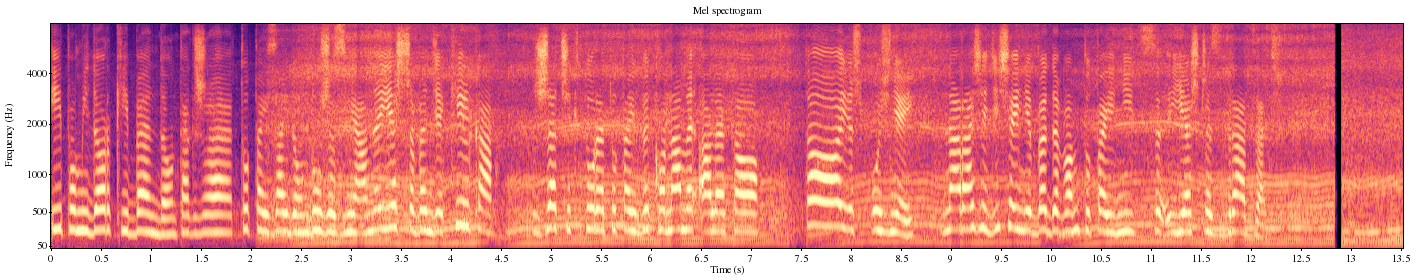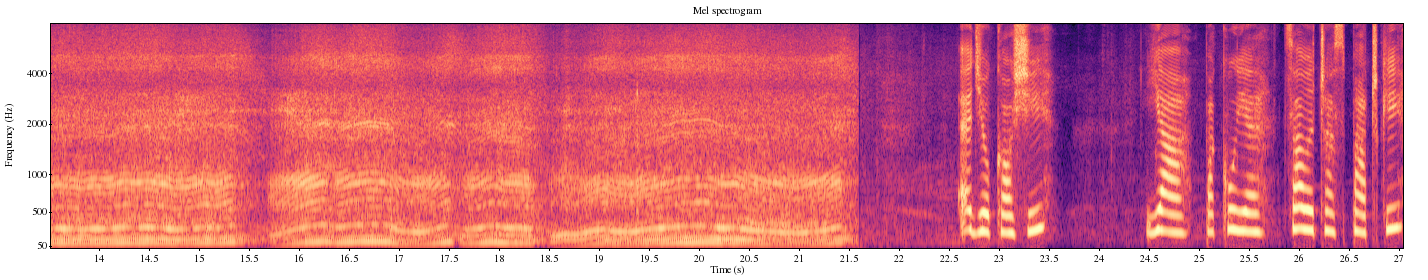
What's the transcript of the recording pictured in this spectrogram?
i pomidorki będą. Także tutaj zajdą duże zmiany. Jeszcze będzie kilka rzeczy, które tutaj wykonamy, ale to, to już później. Na razie dzisiaj nie będę Wam tutaj nic jeszcze zdradzać. Edziu kosi, ja pakuję cały czas paczki,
